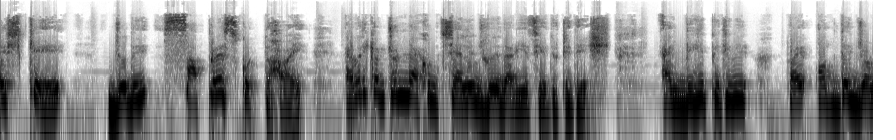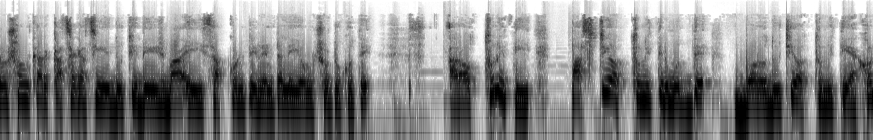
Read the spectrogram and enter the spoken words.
দেশকে যদি সাপ্রেস করতে হয়, আমেরিকার জন্য এখন চ্যালেঞ্জ হয়ে দাঁড়িয়েছে এই দুটি দেশ। একদিকে পৃথিবীর প্রায় অর্ধেক জনসংখ্যার কাছাকাছি এই দুটি দেশ বা এই সাবকন্টিনেন্টাল এই অংশটুকুতে। আর অর্থনীতি, পাঁচটি অর্থনীতির মধ্যে বড় দুটি অর্থনীতি এখন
